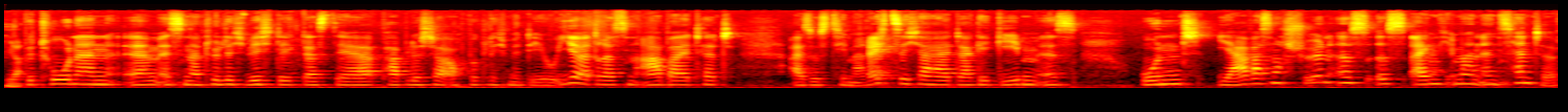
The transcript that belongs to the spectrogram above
ja. betonen, ähm, ist natürlich wichtig, dass der Publisher auch wirklich mit DOI-Adressen arbeitet, also das Thema Rechtssicherheit da gegeben ist. Und ja, was noch schön ist, ist eigentlich immer ein Incentive,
